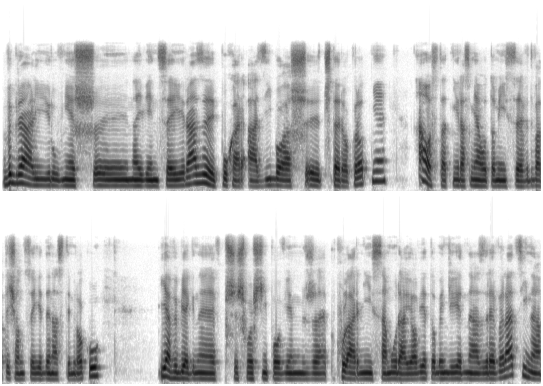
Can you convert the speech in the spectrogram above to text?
Wygrali również y, najwięcej razy Puchar Azji, bo aż y, czterokrotnie, a ostatni raz miało to miejsce w 2011 roku. Ja wybiegnę w przyszłości powiem, że popularni samurajowie to będzie jedna z rewelacji na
